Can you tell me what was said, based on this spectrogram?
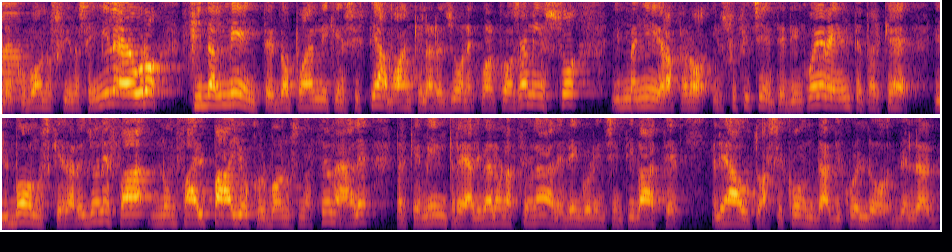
l'ecobonus fino, fino a 6.000 euro, finalmente dopo anni che insistiamo anche la regione qualcosa ha messo, in maniera però insufficiente ed incoerente perché il bonus che la regione fa non fa il paio col bonus nazionale perché mentre a livello nazionale vengono incentivate le auto a seconda di quello del,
